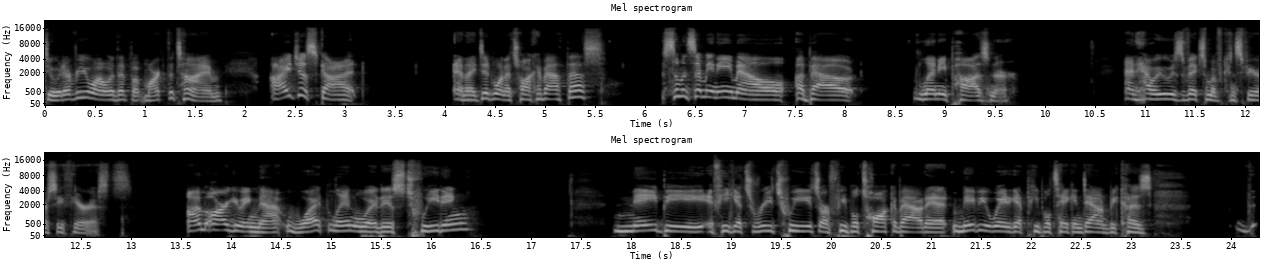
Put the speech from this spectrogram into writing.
Do whatever you want with it, but mark the time. I just got, and I did want to talk about this. Someone sent me an email about Lenny Pozner and how he was a victim of conspiracy theorists. I'm arguing that what Lin Wood is tweeting maybe if he gets retweets or if people talk about it, maybe a way to get people taken down because the,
